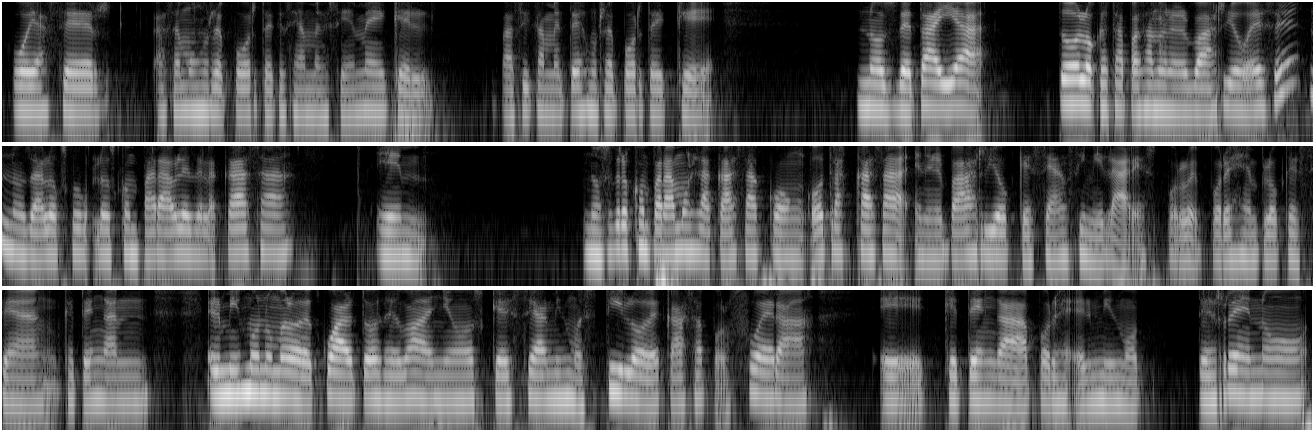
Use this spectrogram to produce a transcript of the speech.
voy a hacer, hacemos un reporte que se llama el CMA, que básicamente es un reporte que nos detalla todo lo que está pasando en el barrio ese, nos da los, los comparables de la casa. Em, nosotros comparamos la casa con otras casas en el barrio que sean similares, por, ejemplo, que sean, que tengan el mismo número de cuartos, de baños, que sea el mismo estilo de casa por fuera, eh, que tenga por el mismo terreno,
